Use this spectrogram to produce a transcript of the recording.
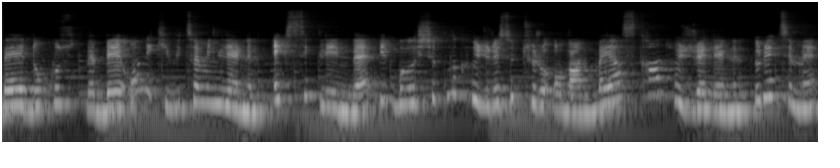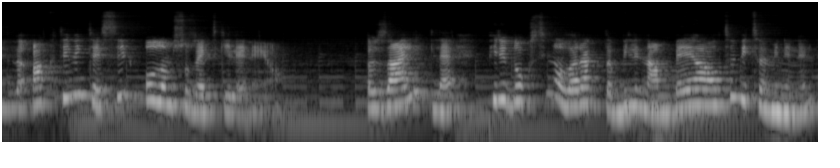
B9 ve B12 vitaminlerinin eksikliğinde bir bağışıklık hücresi türü olan beyaz kan hücrelerinin üretimi ve aktivitesi olumsuz etkileniyor. Özellikle piridoksin olarak da bilinen B6 vitamininin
